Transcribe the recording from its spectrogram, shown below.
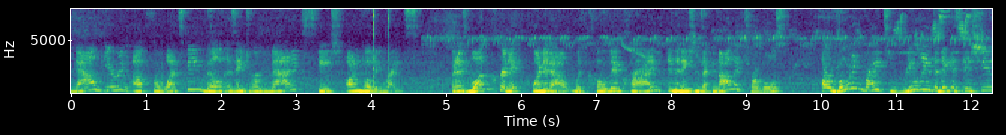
now gearing up for what's being billed as a dramatic speech on voting rights. But as one critic pointed out with COVID crime and the nation's economic troubles, are voting rights really the biggest issue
